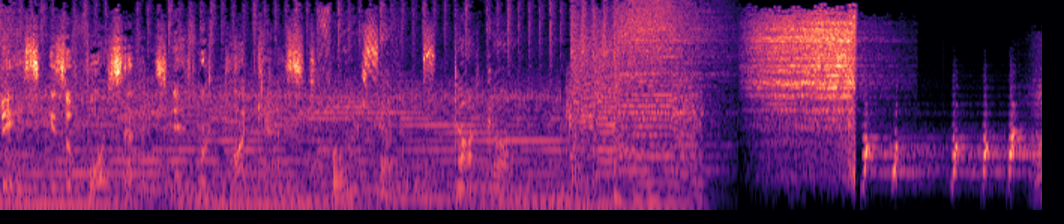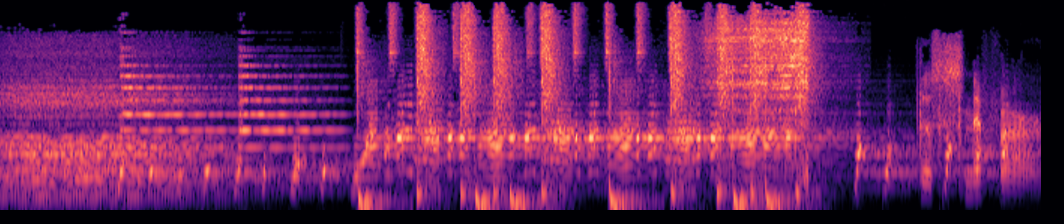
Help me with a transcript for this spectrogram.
This is a 4 Sevens Network podcast. 47s.com. The Sniffer.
